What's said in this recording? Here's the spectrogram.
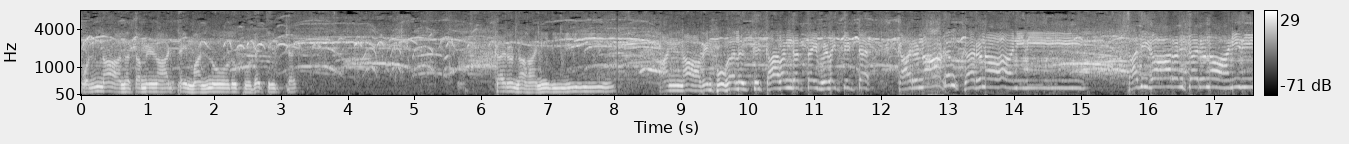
பொன்னான தமிழ்நாட்டை மண்ணோடு புதைத்திட்ட கருணாநிதி. அண்ணாவின் புகழுக்கு களங்கத்தை விளைத்திட்ட கருணாகம் கருணாநிதி. சதிகாரன் கருணாநிதி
